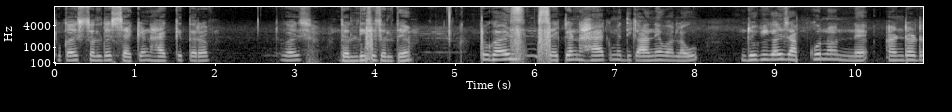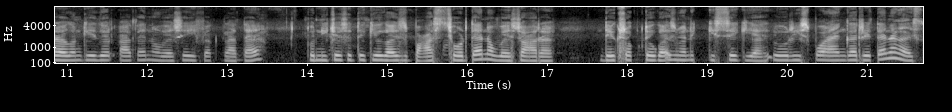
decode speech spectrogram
तो गैस चलते सेकंड हैक की तरफ़। तो गैस जल्दी से चलते हैं। तो गैस सेकंड हैक में दिखाने वाला हूँ, जो कि गैस आपको ना अंडर ड्रैगन के इधर आता है ना, वैसे इफ़ेक्ट लाता है। तो नीचे से देखिए गैस बास छोड़ता है ना, वैसा आ रहा है। देख सकते हो गैस मैंने किससे किया है? वो रिस्पॉन एंगर रहता है ना गैस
